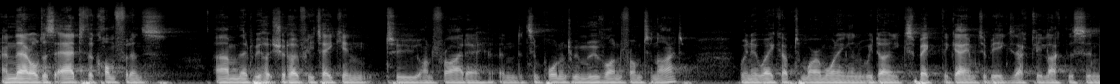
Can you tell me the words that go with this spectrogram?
and that'll just add to the confidence um, that we ho- should hopefully take into on Friday. And it's important we move on from tonight. When we wake up tomorrow morning, and we don't expect the game to be exactly like this and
